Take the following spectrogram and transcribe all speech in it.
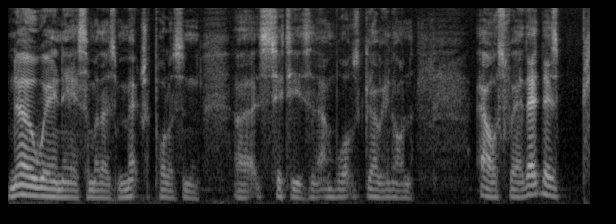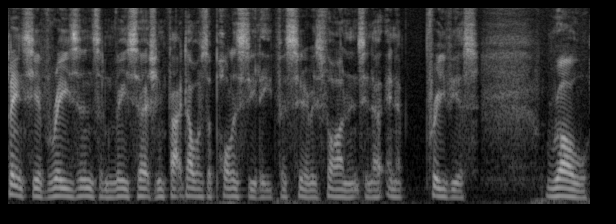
nowhere near some of those metropolitan uh, cities and, and, what's going on elsewhere. There, there's plenty of reasons and research. In fact, I was a policy lead for serious violence in a in a previous role.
